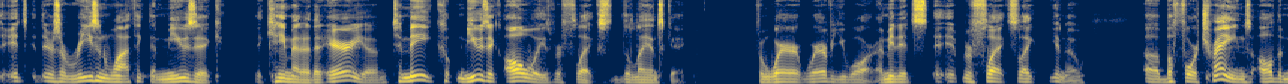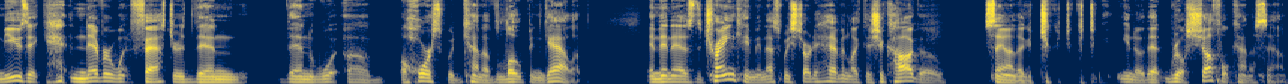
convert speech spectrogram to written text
it, there's a reason why I think the music that came out of that area, to me, music always reflects the landscape from where wherever you are. I mean, it's it reflects like you know, uh, before trains, all the music never went faster than than uh, a horse would kind of lope and gallop. And then as the train came in, that's when we started having like the Chicago sound, like you know that real shuffle kind of sound.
